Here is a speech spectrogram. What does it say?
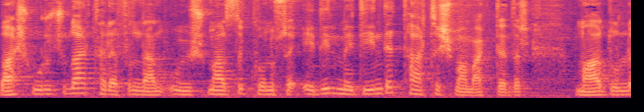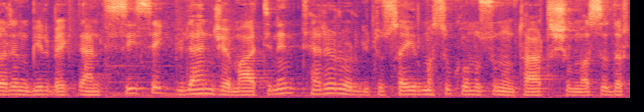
başvurucular tarafından uyuşmazlık konusu edilmediğinde tartışmamaktadır. Mağdurların bir beklentisi ise Gülen cemaatinin terör örgütü sayılması konusunun tartışılmasıdır.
